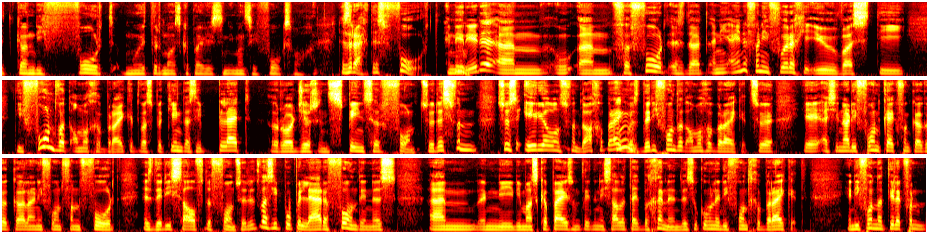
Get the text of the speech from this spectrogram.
dit kan die Ford motormaatskappy wees en iemand sê Volkswagen. Dis reg, dis Ford. En die hmm. rede ehm um, ehm um, vir Ford is dat aan die einde van die vorige eeu was die die fond wat almal gebruik het was bekend as die Platt Rogers and Spencer fond. So dis van soos Ariel ons vandag gebruik, hmm. was dit die fond wat almal gebruik het. So jy as jy na die fond kyk van Coca-Cola en die fond van Ford, is dit dieselfde fond. So dit was die populêre fond en dis ehm um, in die die maatskappye is omtrent in dieselfde tyd begin en dis hoekom hulle die fond gebruik het. En die fond natuurlik van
